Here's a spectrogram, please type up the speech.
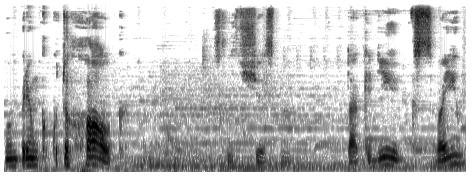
Он прям какой-то халк если честно. Так иди к своим.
